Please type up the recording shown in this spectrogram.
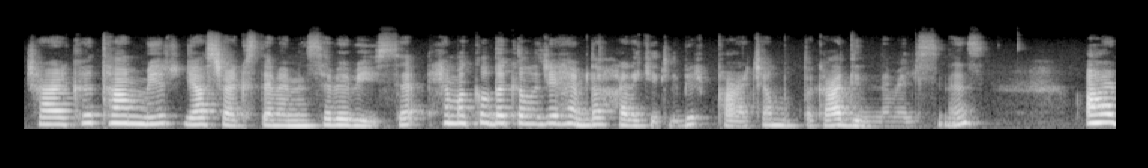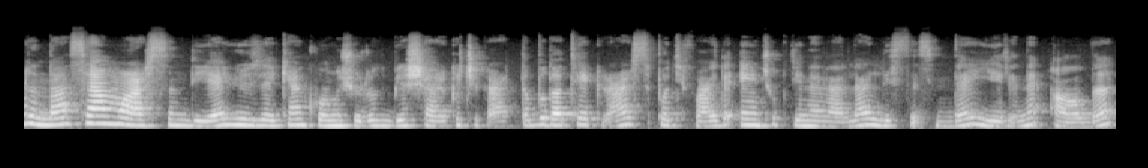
Şarkı tam bir yaz şarkısı dememin sebebi ise hem akılda kalıcı hem de hareketli bir parça mutlaka dinlemelisiniz. Ardından Sen Varsın diye yüzdeyken konuşuruz bir şarkı çıkarttı. Bu da tekrar Spotify'da en çok dinlenenler listesinde yerini aldı.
